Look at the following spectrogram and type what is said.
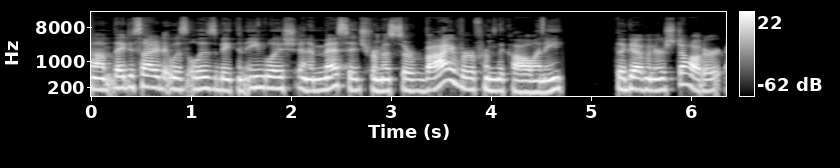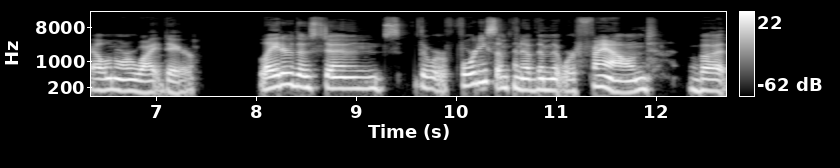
um, they decided it was Elizabethan English and a message from a survivor from the colony, the governor's daughter, Eleanor White Dare. Later, those stones, there were 40 something of them that were found but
